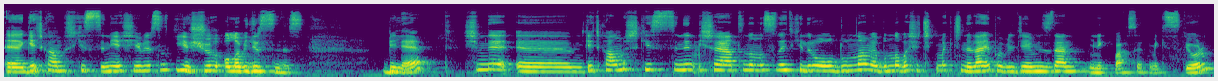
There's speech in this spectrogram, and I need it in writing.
e, geç kalmış hissini yaşayabilirsiniz ki yaşıyor olabilirsiniz bile. Şimdi e, geç kalmış hissinin iş hayatında nasıl etkileri olduğundan ve bununla başa çıkmak için neler yapabileceğimizden minik bahsetmek istiyorum.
